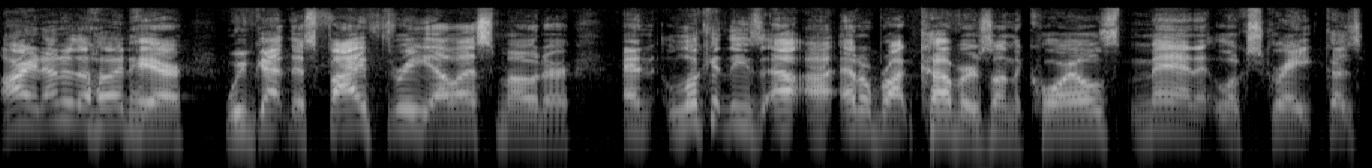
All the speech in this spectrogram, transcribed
All right, under the hood here, we've got this 5.3 LS motor. And look at these uh, uh, Edelbrock covers on the coils. Man, it looks great because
